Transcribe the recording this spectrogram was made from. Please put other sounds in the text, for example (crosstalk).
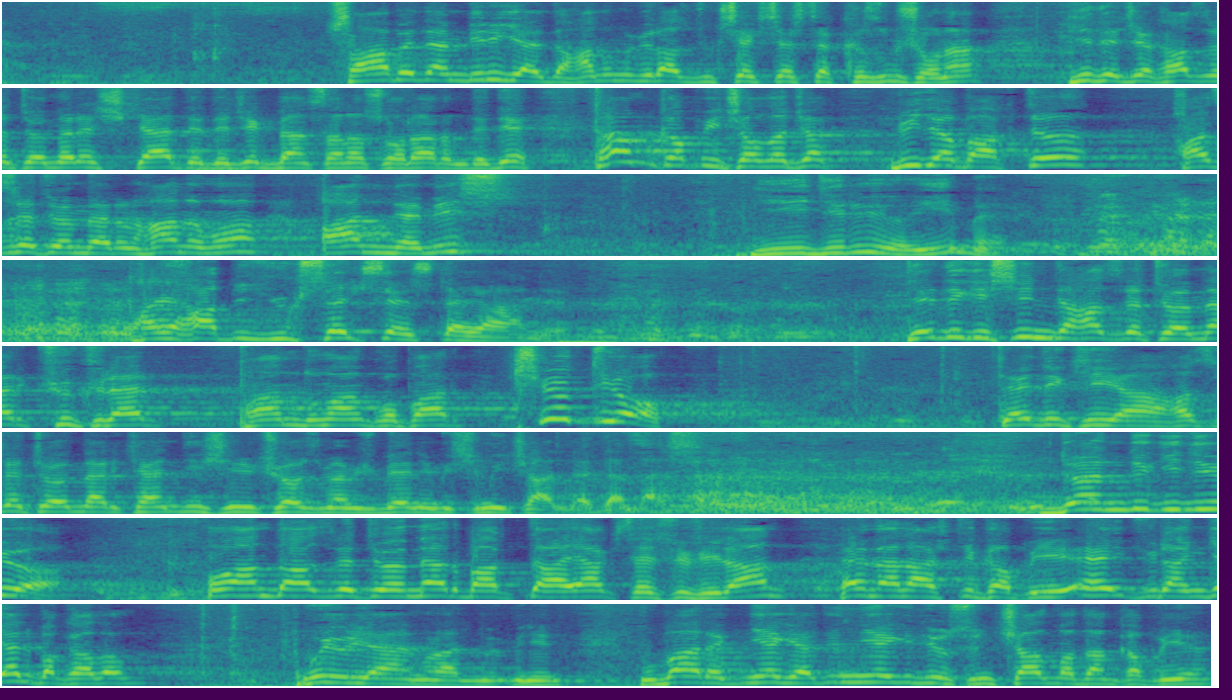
Sahabeden biri geldi. Hanımı biraz yüksek sesle kızmış ona. Gidecek Hazreti Ömer'e şikayet edecek. Ben sana sorarım dedi. Tam kapıyı çalacak. Bir de baktı. Hazreti Ömer'in hanımı annemiz giydiriyor iyi mi? Bayağı bir yüksek sesle yani. Dedi ki şimdi Hazreti Ömer kükrer, panduman kopar, çıt yok. Dedi ki ya Hazreti Ömer kendi işini çözmemiş, benim işimi hiç halledemez. Döndü gidiyor. O anda Hazreti Ömer baktı ayak sesi filan, hemen açtı kapıyı. Ey filan gel bakalım. Buyur ya Emral Müminin. Mübarek niye geldin, niye gidiyorsun çalmadan kapıyı?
